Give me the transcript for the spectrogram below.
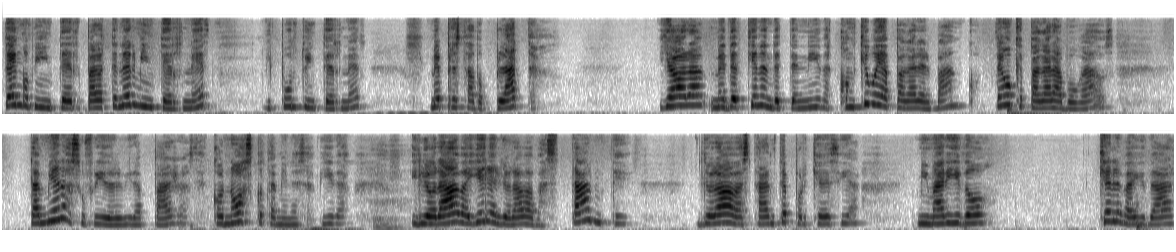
Tengo mi inter para tener mi internet, mi punto internet, me he prestado plata. Y ahora me detienen detenida. ¿Con qué voy a pagar el banco? Tengo que pagar abogados. También ha sufrido Elvira Parra. o sea, conozco también esa vida. Y lloraba, y ella lloraba bastante. Lloraba bastante porque decía, mi marido, ¿quién le va a ayudar?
